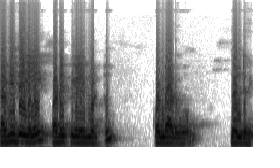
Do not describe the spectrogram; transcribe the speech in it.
கவிதைகளை படைப்புகளை மட்டும் கொண்டாடுவோம். நன்றி.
